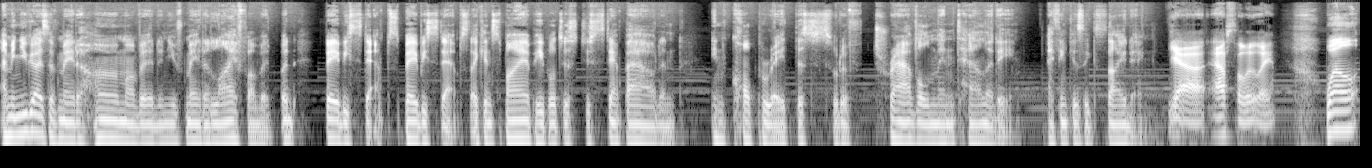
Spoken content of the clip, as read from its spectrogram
I mean, you guys have made a home of it and you've made a life of it, but baby steps, baby steps, like inspire people just to step out and incorporate this sort of travel mentality. I think is exciting. Yeah, absolutely. Well,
